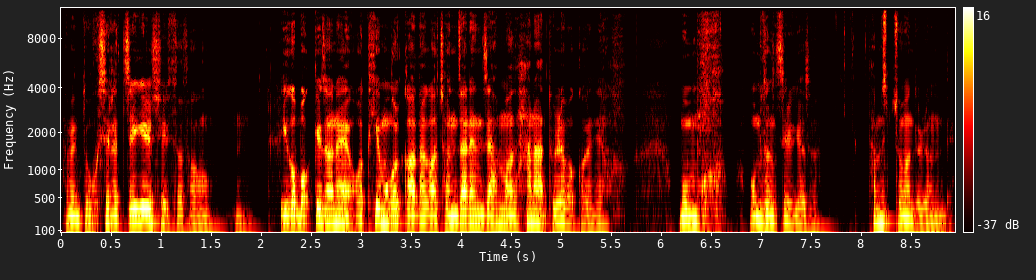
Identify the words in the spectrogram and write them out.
하면 또 혹시나 찌길 수 있어서 음. 이거 먹기 전에 어떻게 먹을까 하다가 전자레인지 한번 하나 돌려봤거든요. 못 먹어. 엄청 질겨져. 30초만 돌렸는데.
